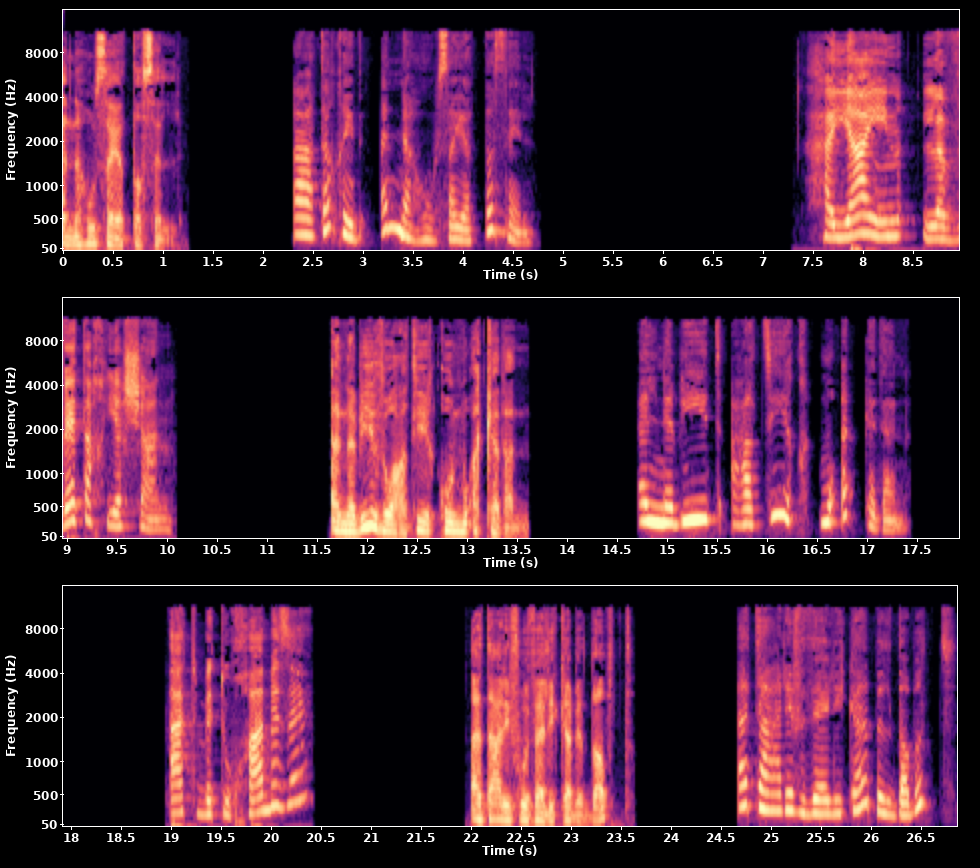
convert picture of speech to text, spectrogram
أنه سيتصل أعتقد أنه سيتصل היין לבטח ישן. النبيذ عتيق مؤكدا النبيت عتيق مؤكدا את בטוחה בזה? أتعرف ذلك بالضبط؟ أتعرف ذلك بالضبط؟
